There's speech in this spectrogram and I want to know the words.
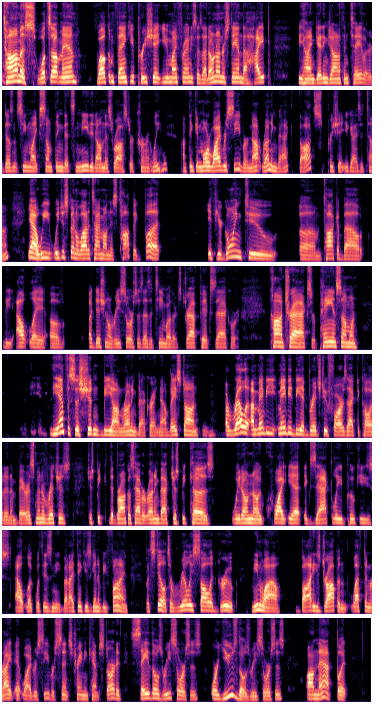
Thomas, what's up, man? Welcome. Thank you. Appreciate you, my friend. He says, I don't understand the hype behind getting Jonathan Taylor. It doesn't seem like something that's needed on this roster currently. Mm-hmm. I'm thinking more wide receiver, not running back. Thoughts? Appreciate you guys a ton. Yeah, we we just spent a lot of time on this topic, but if you're going to um, talk about the outlay of additional resources as a team, whether it's draft picks, Zack, or contracts, or paying someone, the emphasis shouldn't be on running back right now, based on mm-hmm. a rel. Uh, maybe maybe it'd be a bridge too far, Zack, to call it an embarrassment of riches. Just be the Broncos have a running back, just because we don't know quite yet exactly Pookie's outlook with his knee, but I think he's going to be fine. But still, it's a really solid group. Meanwhile, bodies dropping left and right at wide receiver since training camp started. Save those resources or use those resources on that, but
